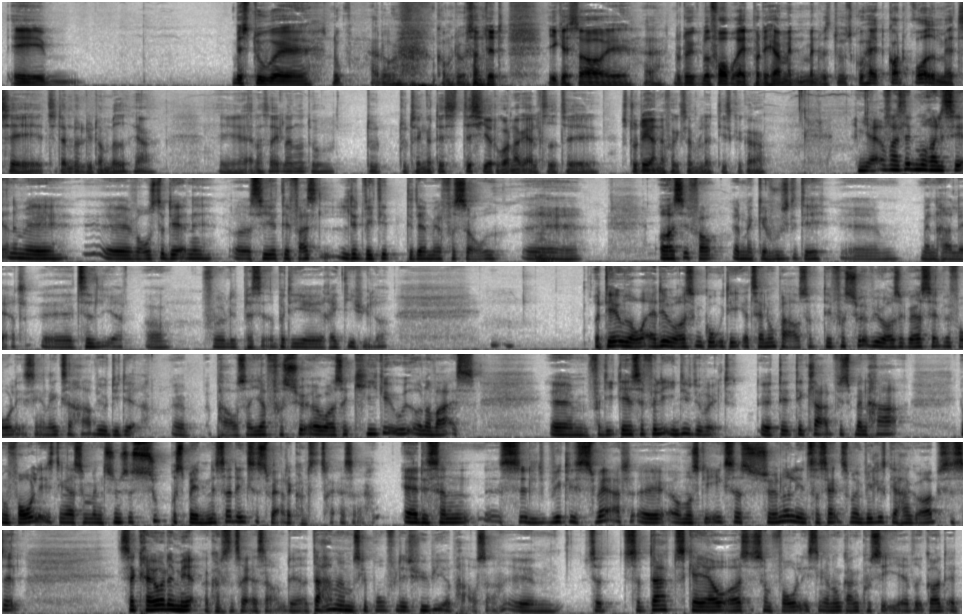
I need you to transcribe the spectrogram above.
Øh, hvis du, øh, nu er du, kommer du sådan lidt, ikke så, øh, ja, nu er du ikke blevet forberedt på det her, men, men hvis du skulle have et godt råd med til, til dem, der lytter med her, øh, er der så et eller andet, du, du, du tænker, det, det siger du godt nok altid til studerende for eksempel, at de skal gøre? Jamen, jeg er faktisk lidt moraliserende med øh, vores studerende og siger, at det er faktisk lidt vigtigt, det der med at få sovet. Mm. Øh, også for, at man kan huske det, øh, man har lært øh, tidligere, og få lidt placeret på de øh, rigtige hylder. Og derudover er det jo også en god idé at tage nogle pauser. Det forsøger vi jo også at gøre selv ved forelæsningerne. Ikke? Så har vi jo de der øh, pauser. Jeg forsøger jo også at kigge ud undervejs, øh, fordi det er selvfølgelig individuelt. Øh, det, det er klart, hvis man har nogle forelæsninger, som man synes er super spændende, så er det ikke så svært at koncentrere sig. Er det sådan virkelig svært, øh, og måske ikke så sønderlig interessant, som man virkelig skal hanke op i sig selv, så kræver det mere at koncentrere sig om det. Og der har man måske brug for lidt hyppigere pauser. Øhm, så, så der skal jeg jo også som forelæsninger nogle gange kunne se, jeg ved godt, at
